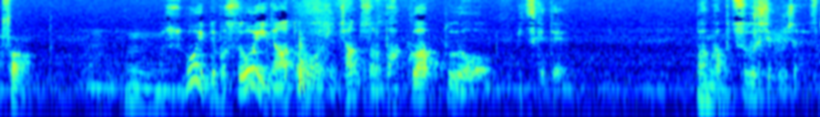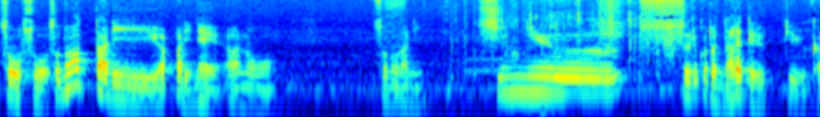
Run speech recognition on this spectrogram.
らさ。うん。すごいでもすごいなと思うんですよ。ちゃんとそのバックアップを見つけてバックアップ潰してくるじゃないですか、そうそう。そのあたりやっぱりねあのその何？侵入することに慣れてるっていうか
